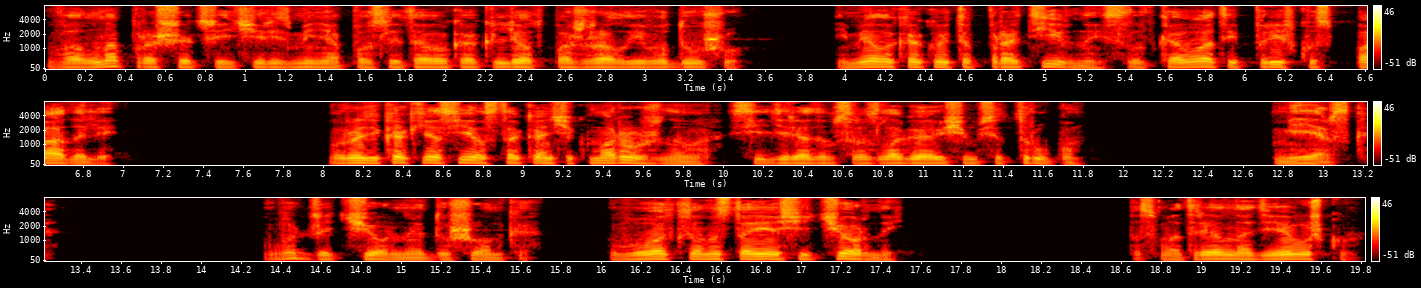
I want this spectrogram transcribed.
Волна, прошедшая через меня после того, как лед пожрал его душу, имела какой-то противный, сладковатый привкус падали. Вроде как я съел стаканчик мороженого, сидя рядом с разлагающимся трупом. Мерзко. Вот же черная душонка. Вот кто настоящий черный. Посмотрел на девушку.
